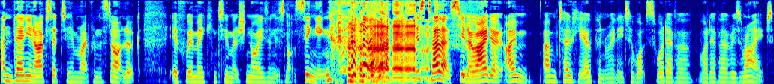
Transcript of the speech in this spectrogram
and then, you know, I've said to him right from the start, look, if we're making too much noise and it's not singing, just tell us. You know, I don't. I'm I'm totally open, really, to what's whatever whatever is right.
